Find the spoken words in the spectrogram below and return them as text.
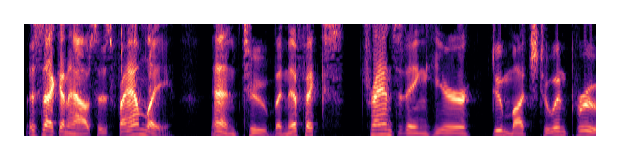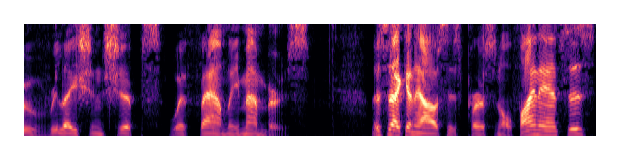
The second house is family, and two benefics transiting here do much to improve relationships with family members. The second house is personal finances,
